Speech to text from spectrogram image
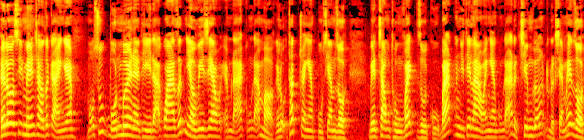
Hello, xin mến, chào tất cả anh em. Mẫu súp 40 này thì đã qua rất nhiều video. Em đã, cũng đã mở cái nội thất cho anh em cùng xem rồi. Bên trong thùng vách, rồi củ bát như thế nào, anh em cũng đã được chiêm ngưỡng Được xem hết rồi.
